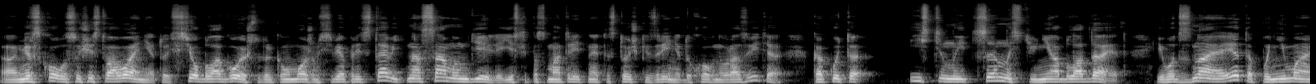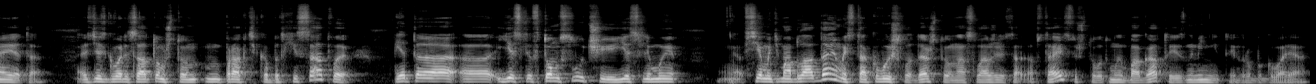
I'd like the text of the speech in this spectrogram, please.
э, мирского существования, то есть все благое, что только мы можем себе представить, на самом деле, если посмотреть на это с точки зрения духовного развития, какой-то истинной ценностью не обладает. И вот зная это, понимая это, здесь говорится о том, что практика бодхисаттвы – это э, если в том случае, если мы всем этим обладаем, если так вышло, да, что у нас сложились обстоятельства, что вот мы богатые и знаменитые, грубо говоря,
